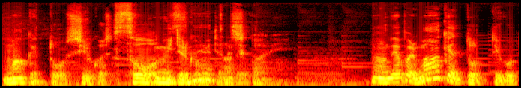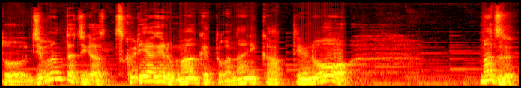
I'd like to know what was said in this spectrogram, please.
マーケットを知るかそう向いてるか向いてない確かに。なのでやっぱりマーケットっていうことを自分たちが作り上げるマーケットが何かっていうのをまず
